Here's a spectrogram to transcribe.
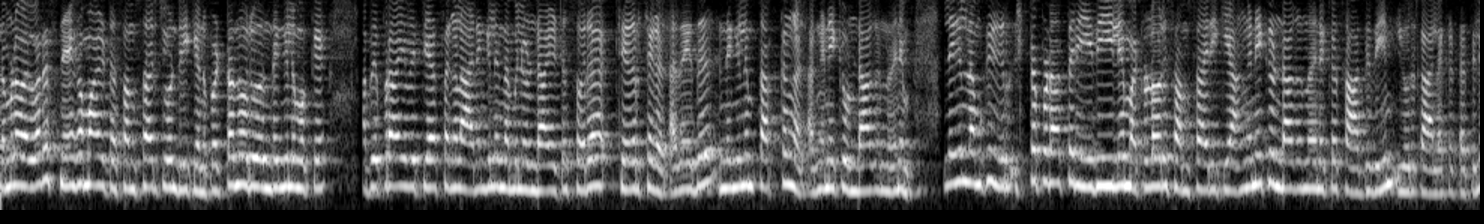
നമ്മൾ വളരെ സ്നേഹമായിട്ട് സംസാരിച്ചുകൊണ്ടിരിക്കുകയാണ്. പെട്ടെന്ന് ഒരു എന്തെങ്കിലുമൊക്കെ അഭിപ്രായ വ്യത്യാസങ്ങൾ ആരെങ്കിലും തമ്മിലുണ്ടായിട്ട് സ്വര ചേർച്ചകൾ അതായത് എന്തെങ്കിലും തർക്കങ്ങൾ അങ്ങനെയൊക്കെ ഉണ്ടാകുന്നതിനും അല്ലെങ്കിൽ നമുക്ക് ഇഷ്ടപ്പെടാത്ത രീതിയിൽ മറ്റുള്ളവർ സംസാരിക്കുക അങ്ങനെയൊക്കെ ഉണ്ടാകുന്നതിനൊക്കെ സാധ്യതയും ഈ ഒരു കാലഘട്ടത്തിൽ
